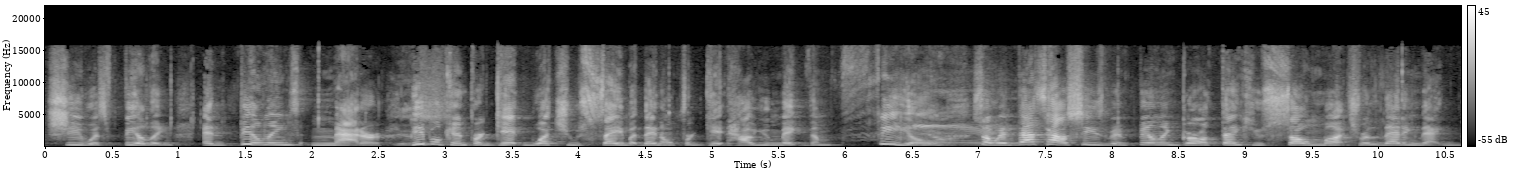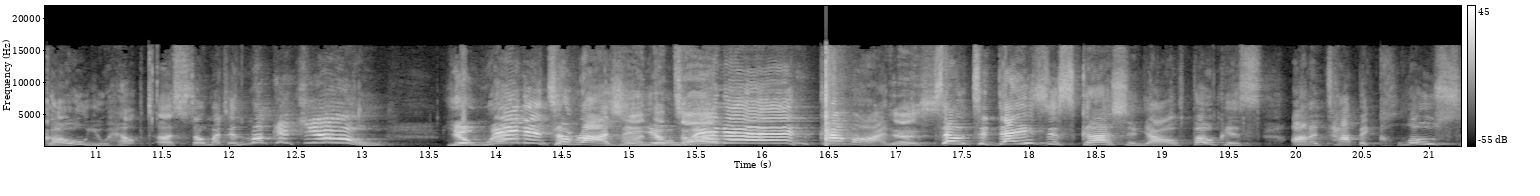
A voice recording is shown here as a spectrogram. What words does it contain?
she was feeling. And feelings matter. People can forget what you say, but they don't forget how you make them feel. So if that's how she's been feeling, girl, thank you so much for letting that go. You helped us so much. And look at you! You're winning, Taraji. You're winning. Come on. Yes. So today's discussion, y'all, focus on a topic close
